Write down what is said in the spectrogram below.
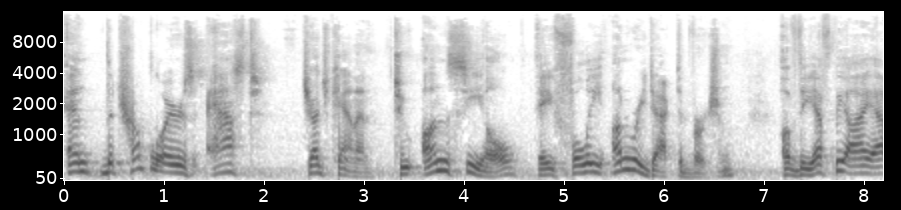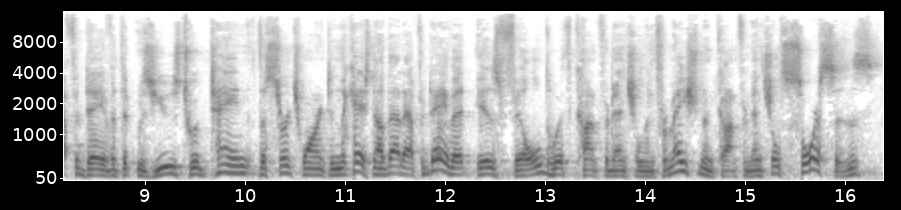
And the Trump lawyers asked Judge Cannon to unseal a fully unredacted version of the FBI affidavit that was used to obtain the search warrant in the case. Now, that affidavit is filled with confidential information and confidential sources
